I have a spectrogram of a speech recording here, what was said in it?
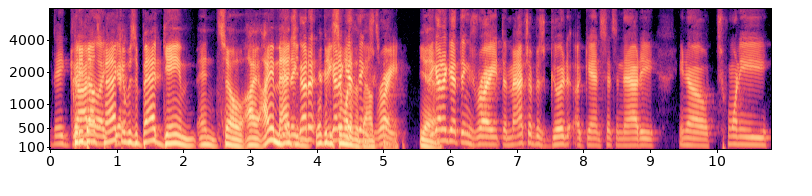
they bounce like back? get- it was a bad game, and so I I yeah, imagine they gotta, they're going to be somewhat get of a things bounce back. Yeah, They got to get things right. The matchup is good against Cincinnati. You know, 20,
